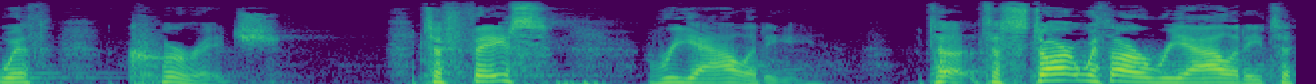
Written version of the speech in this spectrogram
with courage to face reality, to, to start with our reality, to,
